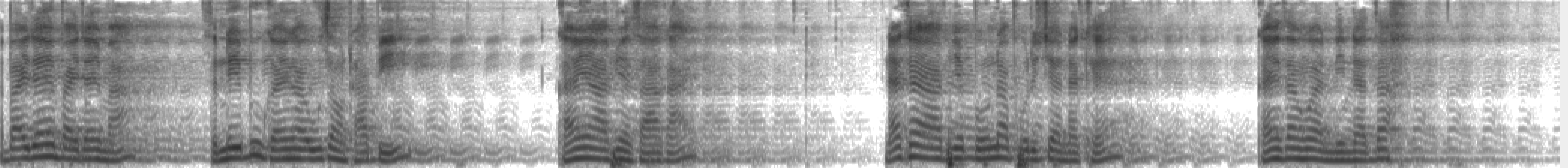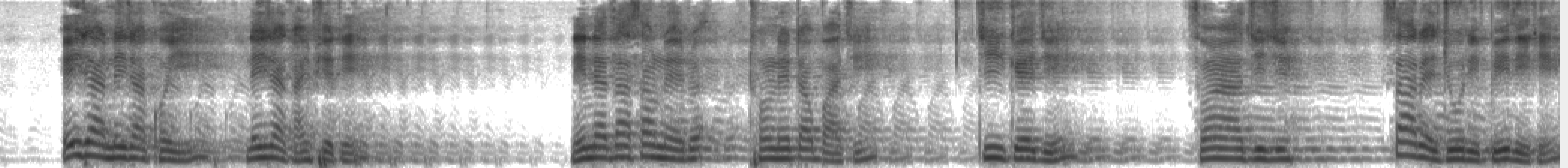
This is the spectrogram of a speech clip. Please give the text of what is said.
အပိုက်တိုင်းအပိုက်တိုင်းမှာဇနေပုကိုင်းကဥဆောင်ထားပြီးခိုင်းရအဖြစ်စားကိုင်းနက္ခအဖြစ်ပုံနာဖုရိချနက္ခခိုင်းဆောင်ကနိနတအိဋ္ဌနေဋ္ဌခွဲရင်နေဋ္ဌခိုင်းဖြစ်တယ်နိနတဆောင်းတဲ့အတွက်ထွန်းလင်းတောက်ပါခြင်းကြီးကဲခြင်းစွမ်းအားကြီးခြင်းစတဲ့အကျိုးတွေပေးသေးတယ်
